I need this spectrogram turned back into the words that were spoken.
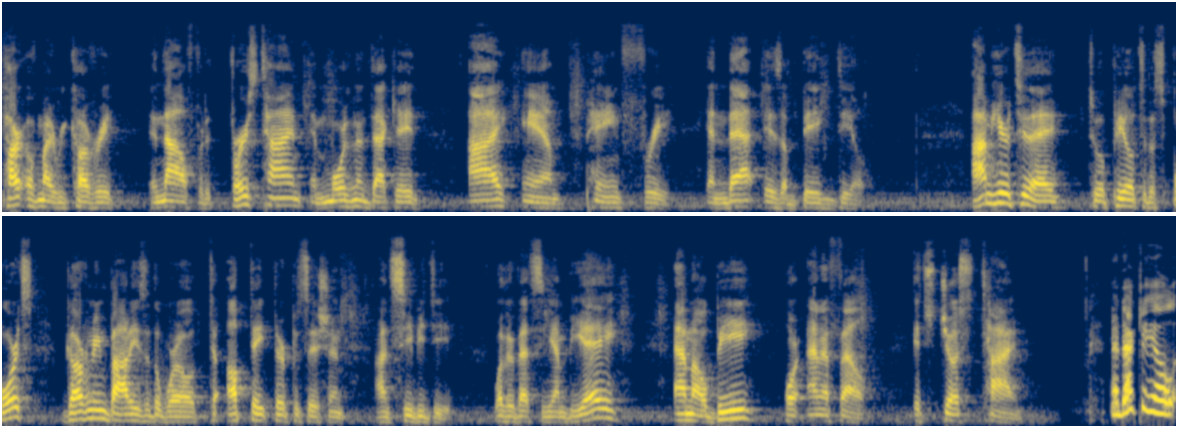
part of my recovery, and now, for the first time in more than a decade, I am pain free, and that is a big deal. I'm here today to appeal to the sports governing bodies of the world to update their position on CBD, whether that's the NBA, MLB, or NFL. It's just time. Now, Dr. Hill,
